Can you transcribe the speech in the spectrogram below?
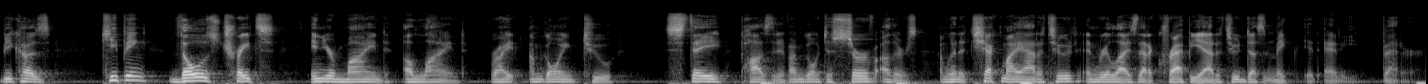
because keeping those traits in your mind aligned, right? I'm going to stay positive. I'm going to serve others. I'm going to check my attitude and realize that a crappy attitude doesn't make it any better.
